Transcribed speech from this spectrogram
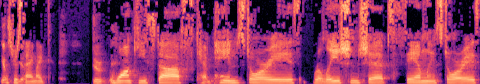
yep, as you're yep. saying, like wonky stuff, campaign stories, relationships, family stories.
